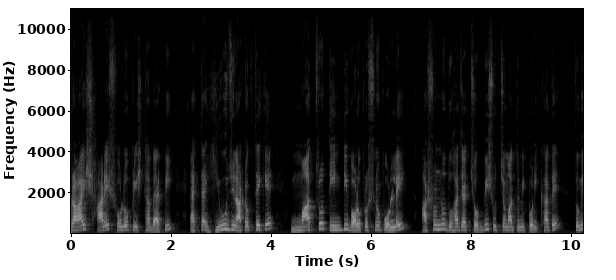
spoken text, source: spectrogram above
প্রায় সাড়ে ষোলো পৃষ্ঠা ব্যাপী একটা হিউজ নাটক থেকে মাত্র তিনটি বড় প্রশ্ন পড়লেই আসন্ন দু হাজার চব্বিশ উচ্চ মাধ্যমিক পরীক্ষাতে তুমি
